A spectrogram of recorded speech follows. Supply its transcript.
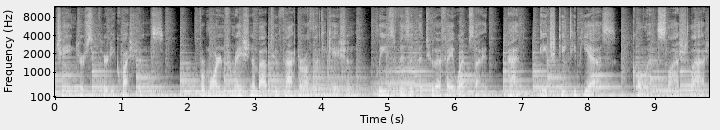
Change Your Security Questions. For more information about two-factor authentication, please visit the 2FA website at https colon slash slash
